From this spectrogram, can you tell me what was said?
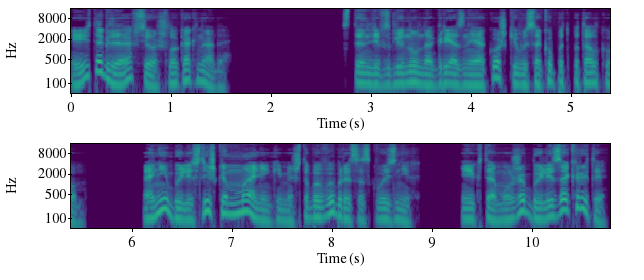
и тогда все шло как надо. Стэнли взглянул на грязные окошки высоко под потолком. Они были слишком маленькими, чтобы выбраться сквозь них, и к тому же были закрыты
